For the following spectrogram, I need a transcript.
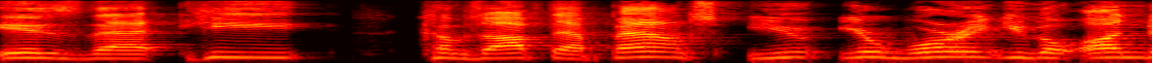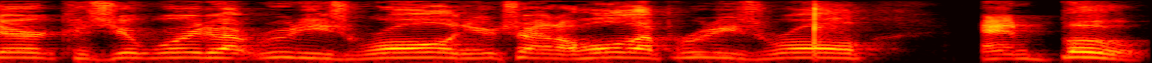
is that he comes off that bounce. You you're worried you go under because you're worried about Rudy's roll and you're trying to hold up Rudy's roll, and boom,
